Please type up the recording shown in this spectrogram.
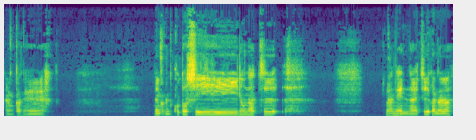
なんかね。なんか今年の夏、まあ年内中かな。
